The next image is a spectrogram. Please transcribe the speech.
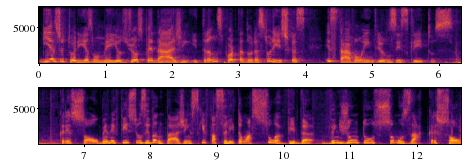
guias de turismo, meios de hospedagem e transportadoras turísticas estavam entre os inscritos. Cressol, benefícios e vantagens que facilitam a sua vida. Vem junto, somos a Cressol.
